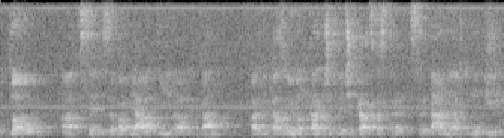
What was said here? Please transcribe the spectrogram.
отново а, се забавляват и а, така, пак ви казвам, има така наречената вече градска среда, а не автомобили,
